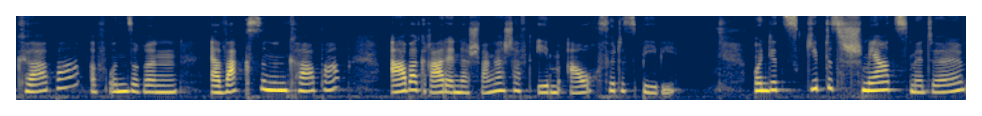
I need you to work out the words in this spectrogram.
Körper, auf unseren erwachsenen Körper, aber gerade in der Schwangerschaft eben auch für das Baby. Und jetzt gibt es Schmerzmittel,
